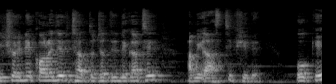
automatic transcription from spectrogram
বিষয় নিয়ে কলেজের ছাত্রছাত্রীদের কাছে আমি আসছি ফিরে। ওকে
